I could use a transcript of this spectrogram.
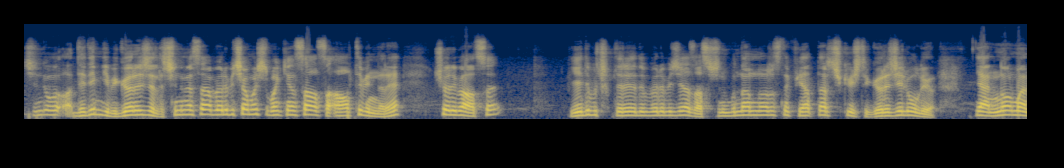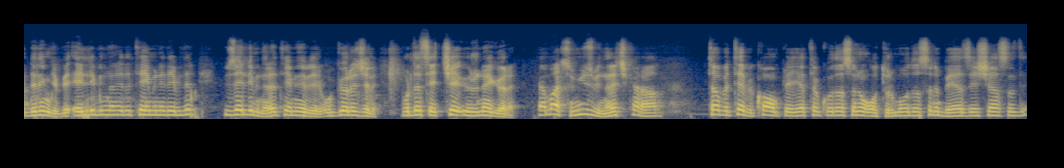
Şimdi o dediğim gibi göreceli. Şimdi mesela böyle bir çamaşır makinesi alsa 6 bin liraya. Şöyle bir alsa 7,5 liraya da böyle bir cihaz alsa. Şimdi bunların arasında fiyatlar çıkıyor işte. Göreceli oluyor. Yani normal dediğim gibi 50 bin liraya da temin edebilir. 150 bin liraya temin edebilir. O göreceli. Burada seçeceği ürüne göre. Ya maksimum 100 bin lira çıkar abi. Tabii tabii komple yatak odasını, oturma odasını, beyaz eşyasını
